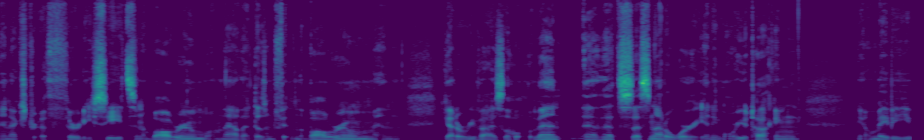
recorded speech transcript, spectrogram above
an extra 30 seats in a ballroom. Well now that doesn't fit in the ballroom and you got to revise the whole event. Uh, that's that's not a worry anymore. You're talking you know maybe you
